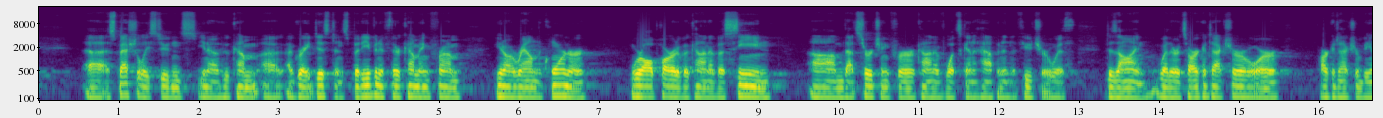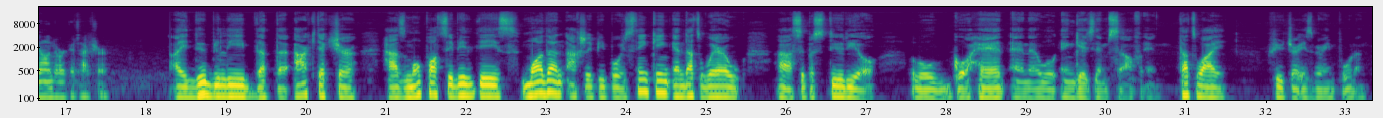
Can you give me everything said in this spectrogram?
uh, especially students, you know, who come a, a great distance. But even if they're coming from, you know, around the corner, we're all part of a kind of a scene um, that's searching for kind of what's going to happen in the future with design, whether it's architecture or architecture beyond architecture. I do believe that the architecture has more possibilities, more than actually people is thinking, and that's where uh, Super Studio will go ahead and uh, will engage themselves in. That's why future is very important.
